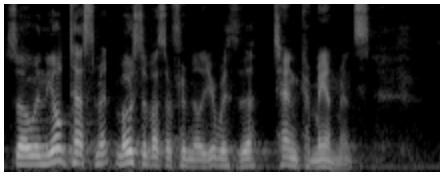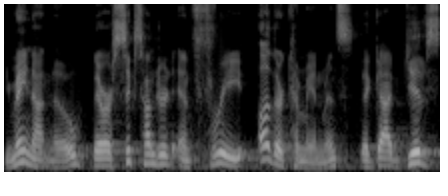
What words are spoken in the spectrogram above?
So, in the Old Testament, most of us are familiar with the Ten Commandments. You may not know there are 603 other commandments that God gives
